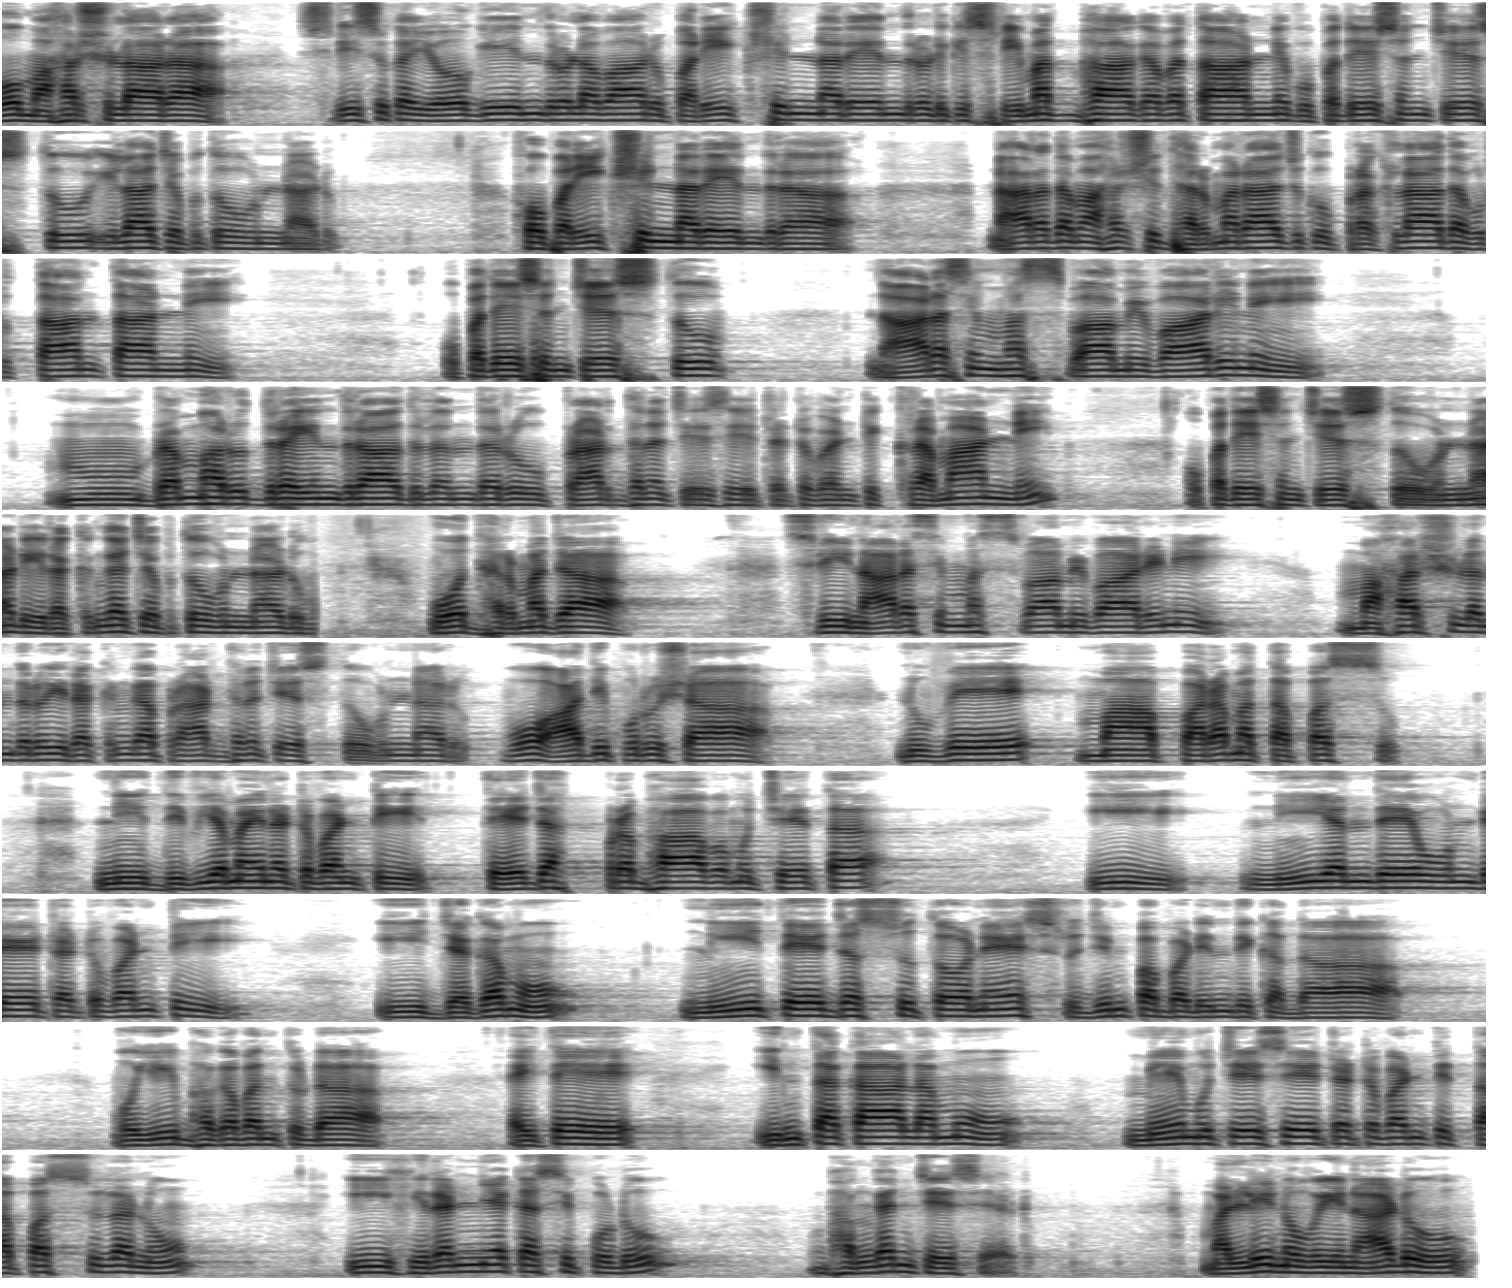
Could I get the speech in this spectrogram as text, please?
ఓ మహర్షులారా శ్రీసుక యోగీంద్రుల వారు పరీక్షిన్నరేంద్రుడికి శ్రీమద్భాగవతాన్ని ఉపదేశం చేస్తూ ఇలా చెబుతూ ఉన్నాడు. ఓ పరీక్షిన్నరేంద్ర నారద మహర్షి ధర్మరాజుకు ప్రహ్లాద వృత్తాంతాన్ని ఉపదేశం చేస్తూ నారసింహస్వామి వారిని బ్రహ్మరుద్ర ఇంద్రాదులందరూ ప్రార్థన చేసేటటువంటి క్రమాన్ని ఉపదేశం చేస్తూ ఉన్నాడు ఈ రకంగా చెబుతూ ఉన్నాడు. ఓ ధర్మజ శ్రీ నారసింహస్వామి వారిని మహర్షులందరూ ఈ రకంగా ప్రార్థన చేస్తూ ఉన్నారు. ఓ ఆదిపురుష నువ్వే మా పరమ తపస్సు. నీ దివ్యమైనటువంటి తేజప్రభావము చేత ఈ నీయందే ఉండేటటువంటి ఈ జగము నీ తేజస్సుతోనే సృజింపబడింది కదా. ఓయి భగవంతుడా అయితే ఇంతకాలము మేము చేసేటటువంటి తపస్సులను ఈ హిరణ్యకశిపుడు భంగం చేశాడు. మళ్ళీ నువ్వు ఈనాడు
